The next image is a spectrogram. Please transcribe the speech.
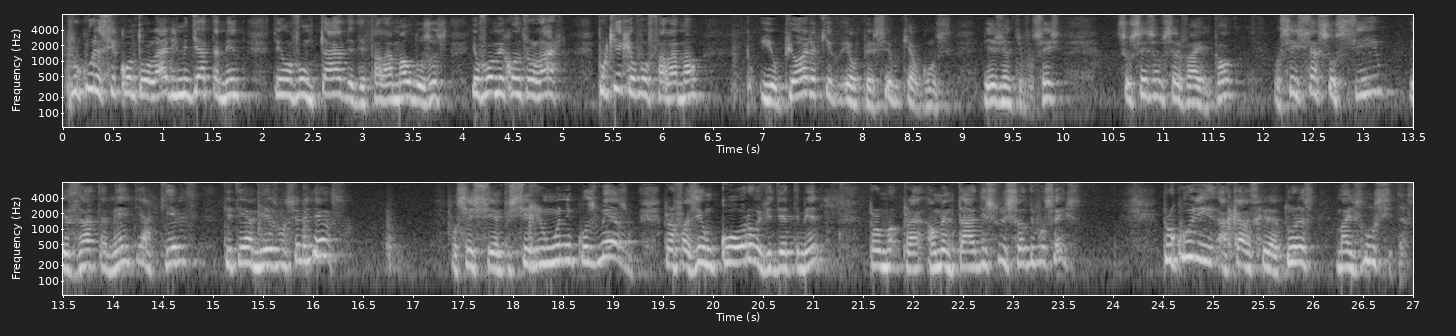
Procura se controlar imediatamente. Tem uma vontade de falar mal dos outros. Eu vou me controlar. Por que, que eu vou falar mal? E o pior é que eu percebo que alguns, vejo entre vocês, se vocês observarem um pouco, vocês se associam exatamente àqueles que têm a mesma semelhança. Vocês sempre se reúnem com os mesmos, para fazer um coro, evidentemente, para aumentar a destruição de vocês. Procurem aquelas criaturas mais lúcidas,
